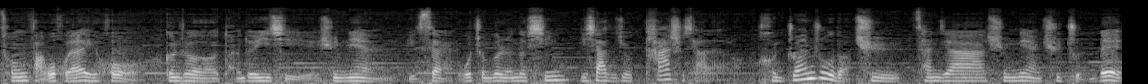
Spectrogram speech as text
从法国回来以后。跟着团队一起训练比赛，我整个人的心一下子就踏实下来了，很专注的去参加训练，去准备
